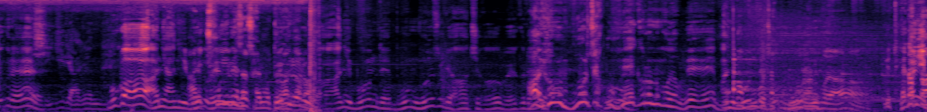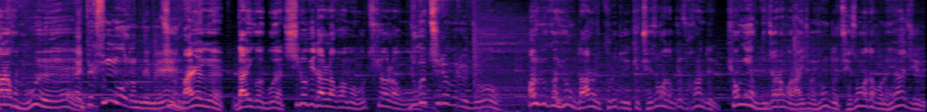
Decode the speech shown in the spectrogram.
왜 그래? 이 길이 아니었네. 뭐가? 아니 아니 왜 아니, 왜, 초입에서 왜, 잘못 왜 들어갔나 그러는 봐. 거야? 아니 뭔데? 뭔, 뭔 소리야 지금? 왜 그래? 아 형은 뭘 자꾸 뭐. 왜 그러는 거야? 왜? 뭐가 뭔데? 뭐 자꾸 뭐라는 거야? 왜 대답도 아니, 안 하고 뭐해? 아니 백숙 먹으러 간다며. 지금 만약에 나 이거 뭐야 치료비 달라고 하면 어떻게 하려고? 누가 치료비를 줘 아니 그러니까 형 나는 그래도 이렇게 죄송하다고 계속 하는데 형이 문제난 건 아니지만 형도 죄송하다고는 해야지.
